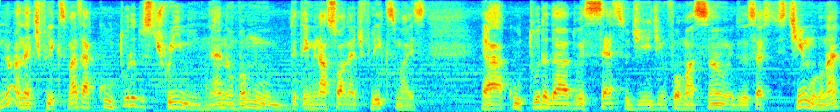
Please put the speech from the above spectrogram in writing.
Não a Netflix, mas a cultura do streaming, né? Não vamos determinar só a Netflix, mas é a cultura da- do excesso de, de informação e do excesso de estímulo, né?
